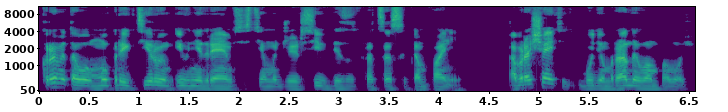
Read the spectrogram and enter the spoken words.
Кроме того, мы проектируем и внедряем системы GRC в бизнес-процессы компании. Обращайтесь, будем рады вам помочь.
